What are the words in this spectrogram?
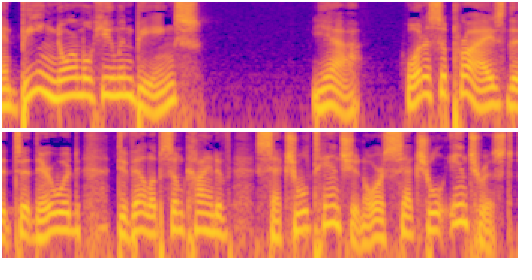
and being normal human beings. Yeah, what a surprise that uh, there would develop some kind of sexual tension or sexual interest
